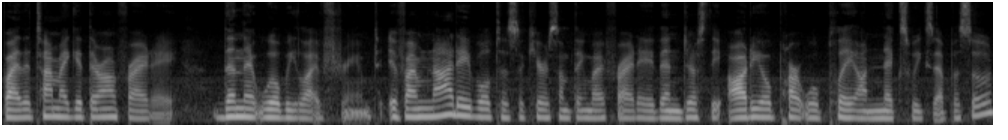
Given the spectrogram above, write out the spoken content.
by the time I get there on Friday, then it will be live streamed. If I'm not able to secure something by Friday, then just the audio part will play on next week's episode.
